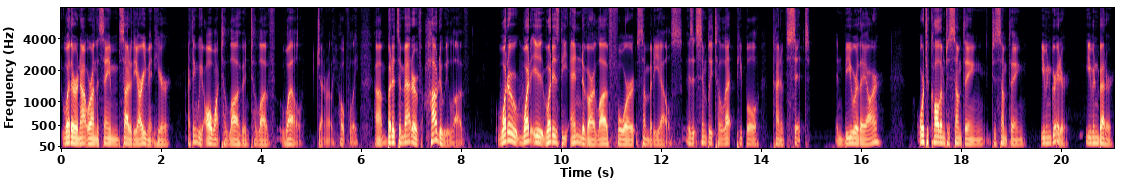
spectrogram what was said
whether or not we're on the same side of the argument here, I think we all want to love and to love well, generally, hopefully. Um, but it's a matter of how do we love? What are what is what is the end of our love for somebody else? Is it simply to let people kind of sit and be where they are, or to call them to something to something even greater, even better,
